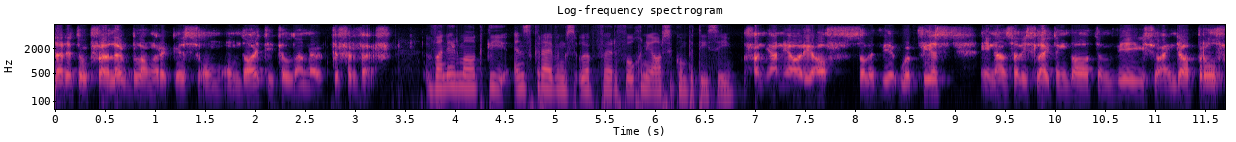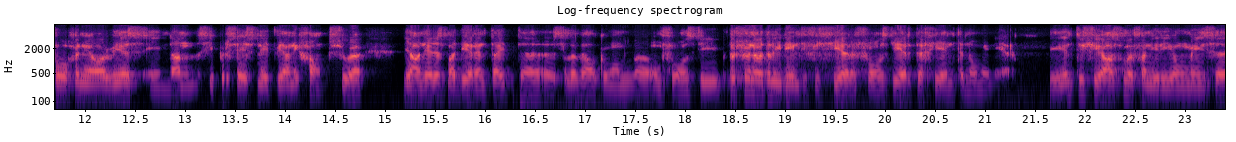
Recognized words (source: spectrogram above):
dat dit ook vir hulle belangrik is om om daai titel dan nou te verwerf. Wanneer maak die inskrywings oop vir volgende jaar se kompetisie? Van Januarie af sal dit weer oop wees en dan sal die sluitingdatum weer so einde April volgende jaar wees en dan is die proses net weer aan die gang. So ja, nee, dis maar derentyd uh, is hulle welkom om uh, om vir ons die persone wat hulle identifiseer vir ons deur te gee en te nomineer. Die entoesiasme van hierdie jong mense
